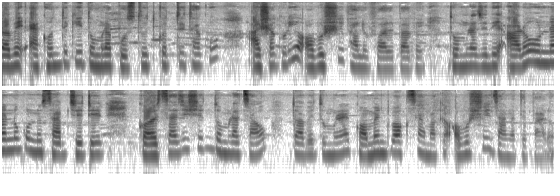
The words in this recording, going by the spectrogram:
তবে এখন থেকেই তোমরা প্রস্তুত করতে থাকো। আশা করি অবশ্যই ভালো ফল পাবে। তোমরা যদি আরও অন্যান্য কোনো সাবজেক্টের সাজেশন তোমরা চাও, তবে তোমরা কমেন্ট বক্সে আমাকে অবশ্যই জানাতে পারো।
